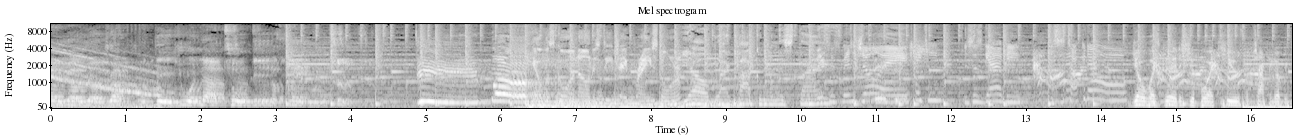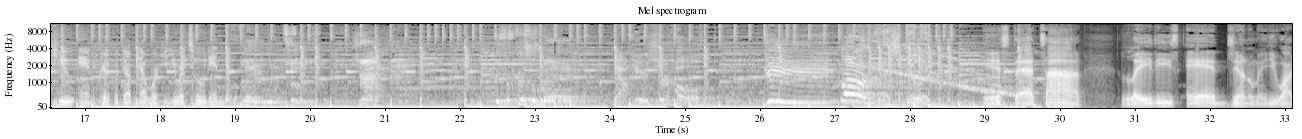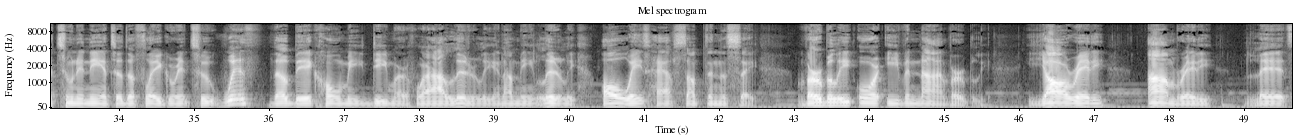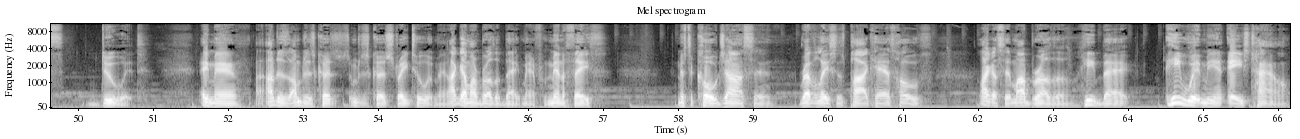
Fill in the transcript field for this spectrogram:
Yo, yo, yo, drop it thing. You are now tuned in to Flavor 2. D-Bug! Yo, what's going on? It's DJ Brainstorm. Yo, Black Pac on this This thing. has been Joy. Hey, T. This is Gabby. This is Talk It Out. Yo, what's good? It's your boy Q from Chopping Over Q and the Critical Dub Network, and you are tuned in to Flavor 2. Yeah. It's official, man. Now here's your host, D-Bug! Let's do it. It's that time. Ladies and gentlemen, you are tuning in to the Flagrant 2 with the big homie D Murph, where I literally, and I mean literally, always have something to say, verbally or even non verbally. Y'all ready? I'm ready. Let's do it. Hey man, I'm just I'm just cut I'm just cut straight to it, man. I got my brother back, man, from Men of Faith. Mr. Cole Johnson, Revelations podcast host. Like I said, my brother, he back. He with me in H Town.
